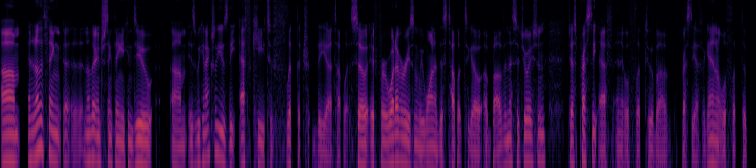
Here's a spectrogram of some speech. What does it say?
Um, and another thing, uh, another interesting thing you can do um, is we can actually use the F key to flip the the uh, tuplet. So if for whatever reason we wanted this tuplet to go above in this situation, just press the F and it will flip to above. Press the F again, it will flip to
